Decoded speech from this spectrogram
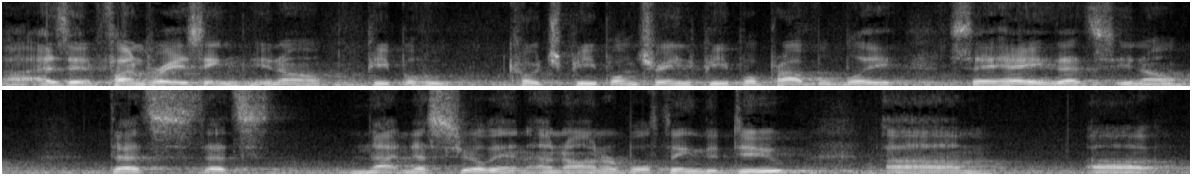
uh, as in fundraising, you know, people who coach people and train people probably say, hey, that's, you know, that's, that's not necessarily an unhonorable thing to do. Um, uh,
